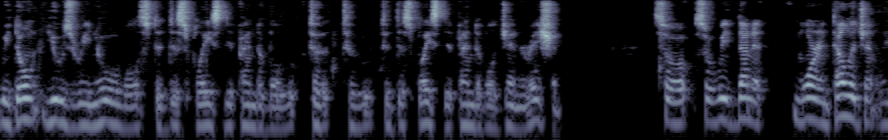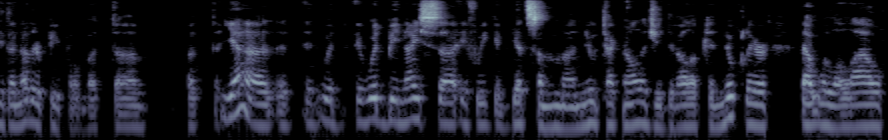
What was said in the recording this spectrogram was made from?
we don't use renewables to displace dependable to, to, to displace dependable generation. So so we've done it more intelligently than other people. But um, but yeah, it, it, would it would be nice uh, if we could get some uh, new technology developed in nuclear that will allow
